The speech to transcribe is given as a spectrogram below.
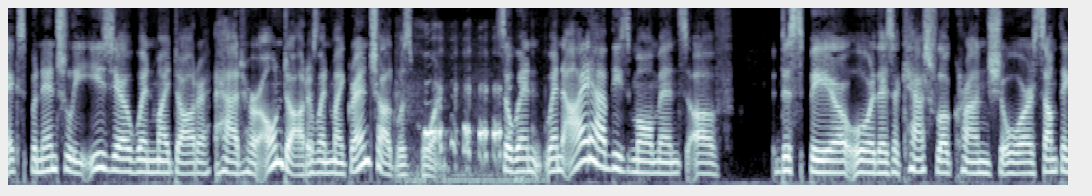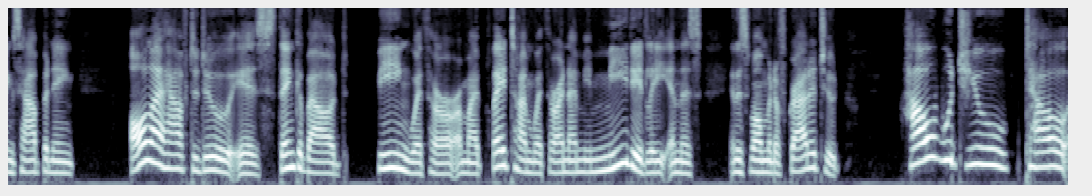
exponentially easier when my daughter had her own daughter, when my grandchild was born. so when when I have these moments of despair or there's a cash flow crunch or something's happening all I have to do is think about being with her or my playtime with her, and I'm immediately in this in this moment of gratitude. How would you tell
